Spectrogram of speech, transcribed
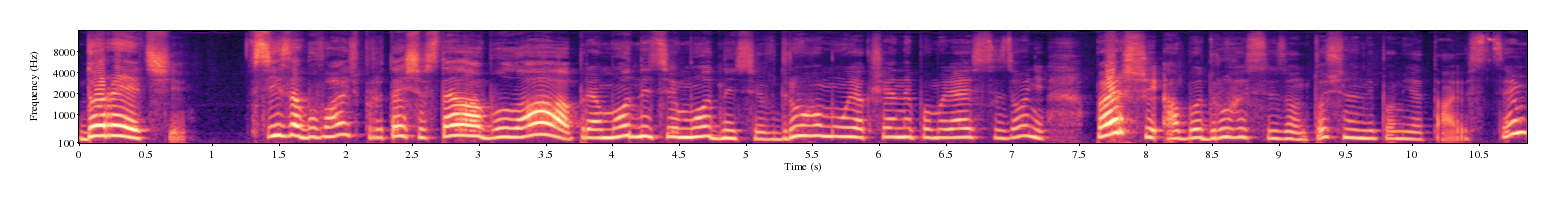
До речі, всі забувають про те, що Стелла була прям модницею-модницею. В другому, якщо я не помиляюсь, сезоні, перший або другий сезон, точно не пам'ятаю. З цим,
